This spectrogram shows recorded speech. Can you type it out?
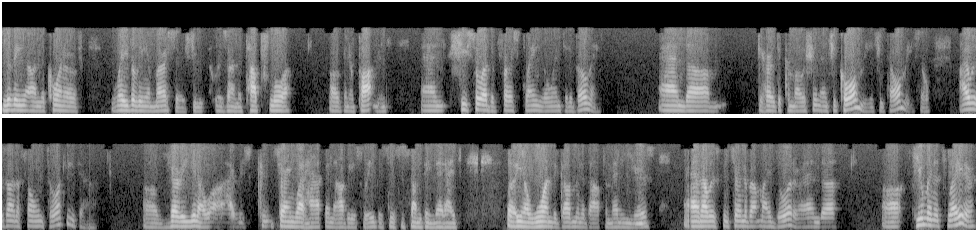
living on the corner of Waverly and Mercer. She was on the top floor of an apartment, and she saw the first plane go into the building. And um, she heard the commotion, and she called me and she told me. So I was on the phone talking to her. Uh, very, you know, I was concerned what happened. Obviously, this, this is something that I've, uh, you know, warned the government about for many years, and I was concerned about my daughter. And uh, uh, a few minutes later,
